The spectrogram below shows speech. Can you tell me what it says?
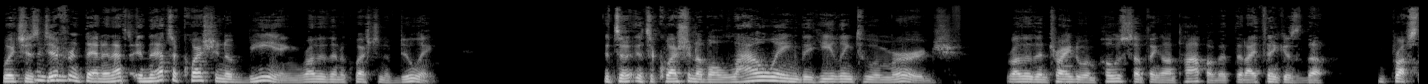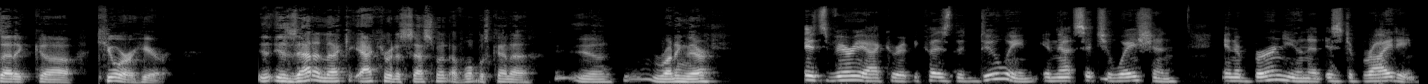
Which is mm-hmm. different than, and that's and that's a question of being rather than a question of doing. It's a it's a question of allowing the healing to emerge rather than trying to impose something on top of it that I think is the prosthetic uh, cure here. Is that an accurate assessment of what was kind of uh, running there? It's very accurate because the doing in that situation in a burn unit is debriding,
